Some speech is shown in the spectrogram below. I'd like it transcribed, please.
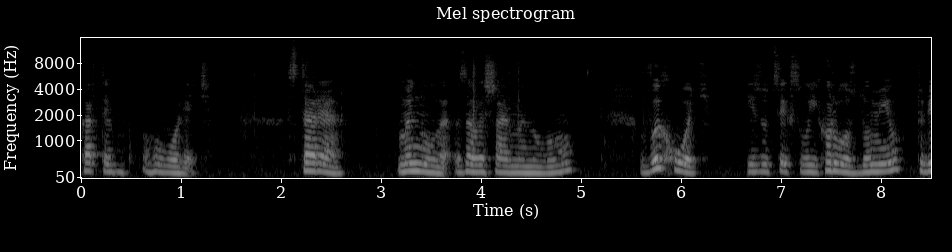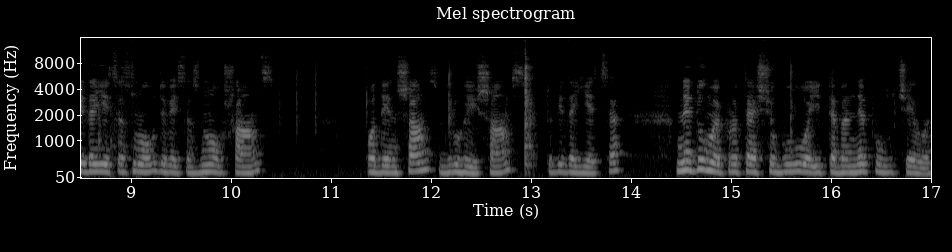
карти говорять, старе минуле залишай в минулому, виходь із оцих своїх роздумів, тобі дається знов, дивися, знов шанс. Один шанс, другий шанс тобі дається. Не думай про те, що було і тебе не вийшло.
